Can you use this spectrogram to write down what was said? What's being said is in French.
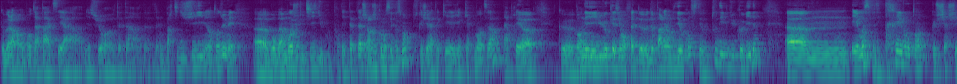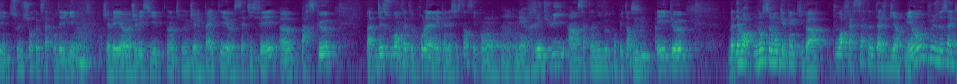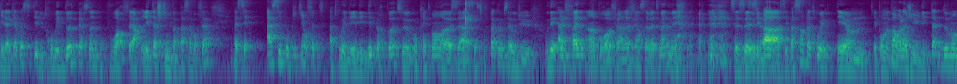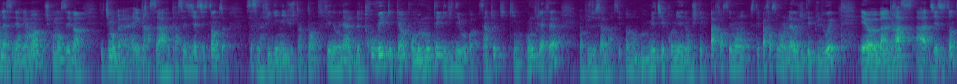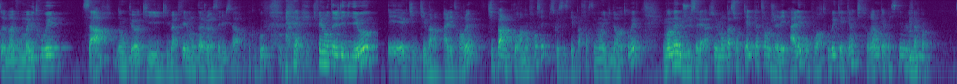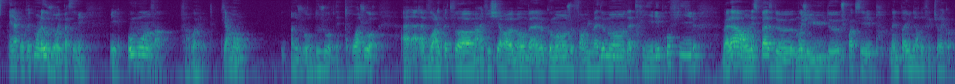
comme alors, bon, tu n'as pas accès à, bien sûr, tu as, une partie du suivi, bien entendu, mais euh, bon, bah, moi, je l'utilise du coup pour des tas de tâches. Alors, j'ai commencé doucement, puisque j'ai attaqué il y a 4 mois de ça. Après, euh, que, bah, on ait eu l'occasion en fait de, parler en vidéoconf, c'était au tout début du Covid. Euh, et moi, ça faisait très longtemps que je cherchais une solution comme ça pour déléguer. J'avais j'avais essayé plein de trucs, j'avais pas été satisfait parce que bah, bien souvent, en fait, le problème avec un assistant, c'est qu'on est réduit à un certain niveau de compétence mhm. et que bah, d'avoir non seulement quelqu'un qui va pouvoir faire certaines tâches bien, mais en plus de ça, qui ait la capacité de trouver d'autres personnes pour pouvoir faire les tâches qu'il ne va pas savoir faire, bah, c'est assez compliqué en fait à trouver des, des paper pots euh, concrètement euh, ça ça se trouve pas comme ça ou du ou des Alfred hein, pour euh, faire une référence à Batman mais c'est pas c'est pas simple à trouver. Et, et pour ma part voilà j'ai eu des tas de demandes là ces derniers mois. J'ai commencé ben effectivement ben, grâce à grâce à The Assistant ça, ça m'a fait gagner juste un temps phénoménal de trouver quelqu'un pour me monter les vidéos. C'est un truc qui, me gonflait à faire. En plus de ça, bah, c'est pas mon métier premier, donc j'étais pas forcément, c'était pas forcément là où j'étais le plus doué. Et euh, bah, grâce à The Assistant, bah, vous m'avez trouvé Sahar, donc euh, qui, m'a fait le montage. Euh, salut Sahar, coucou, qui fait le montage des vidéos et qui, qui est ben, à l'étranger qui parle couramment français, parce que c'était pas forcément évident à trouver. Moi-même, je ne savais absolument pas sur quelle plateforme j'allais aller pour pouvoir trouver quelqu'un qui serait en capacité de me le faire. Mhm. Quoi. Et là, concrètement, là où j'aurais passé, mais, mais au moins, enfin, enfin, ouais, clairement, un jour, deux jours, peut-être trois jours, à, voir les plateformes, à réfléchir euh, bon, ben, comment je formule ma demande, à trier les profils. Ben là, en l'espace de. Moi, j'ai eu de. Je crois que c'est même pas une heure de facturer, quoi.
